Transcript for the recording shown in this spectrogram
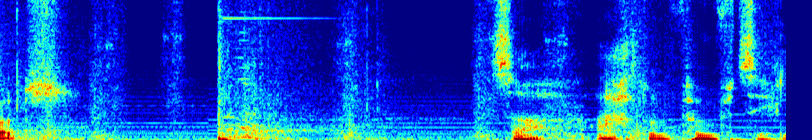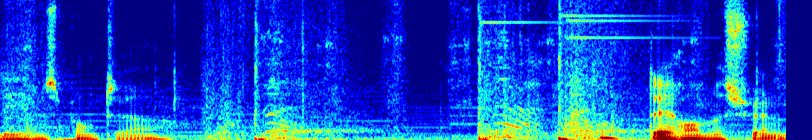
So, Quatsch. So, 58 Lebenspunkte. Oh, der Raum ist schön.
